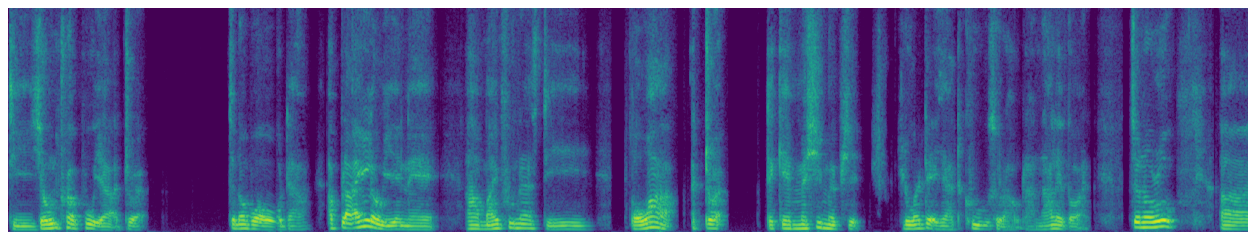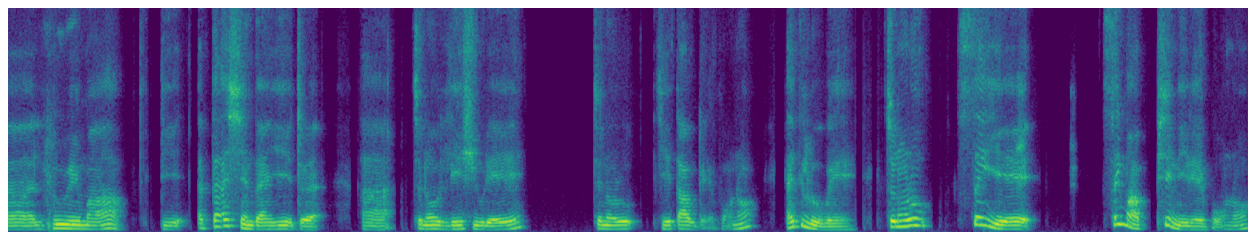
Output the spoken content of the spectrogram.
ဒီရုံးထွက်ဖို့ရအတွက်ကျွန်တော်ဘဝကိုဒါ apply လုပ်ရင်းနဲ့အာ mindfulness ဒီဘဝအတွက်တကယ်မရှိမဖြစ်လိုအပ်တဲ့အရာတစ်ခုဆိုတာဟုတ်ဒါနားလည်သွားတယ်ကျွန်တော်တို့အာလူတွေမှာဒီအသက်ရှင်တန်ရေးအတွက်အာကျွန်တော်လေးရှူတယ်ကျွန်တော်တို့ရေတောက်တယ်ပေါ့နော်အဲ့ဒီလိုပဲကျွန်တော်တို့စိတ်ရဲ့စိတ်မှာဖြစ်နေတယ်ပေါ့နော်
